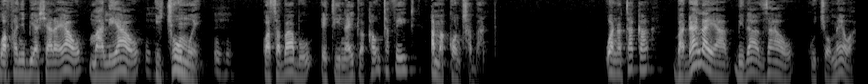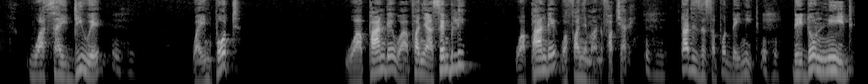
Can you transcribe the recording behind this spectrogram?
wafanyabiashara yao mali yao ichomwe kwa sababu eti inaitwa counterfeit ama contraband. Wanataka badala ya bidhaa zao kuchomewa wasaidiwe wa import wapande wafanye assembly wapande wafanye manufacturing. That is the support they need. They don't need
